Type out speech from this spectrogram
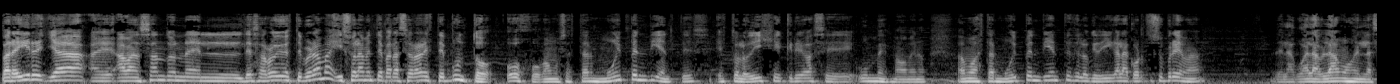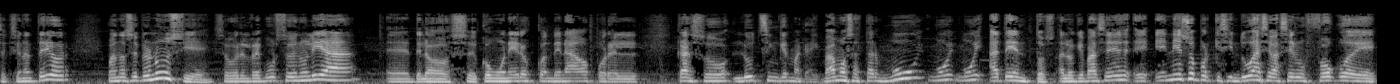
Para ir ya eh, avanzando en el desarrollo de este programa y solamente para cerrar este punto, ojo, vamos a estar muy pendientes, esto lo dije creo hace un mes más o menos, vamos a estar muy pendientes de lo que diga la Corte Suprema, de la cual hablamos en la sección anterior, cuando se pronuncie sobre el recurso de nulidad eh, de los eh, comuneros condenados por el caso Lutzinger Macay. Vamos a estar muy, muy, muy atentos a lo que pase eh, en eso porque sin duda se va a ser un foco de,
